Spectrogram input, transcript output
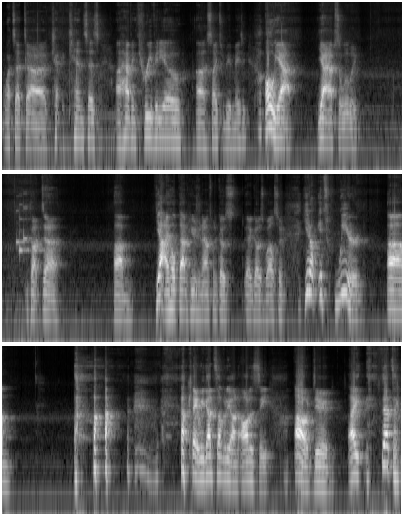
What's that? Uh, Ken says uh, having three video uh, sites would be amazing. Oh yeah, yeah, absolutely. But uh, um, yeah, I hope that huge announcement goes uh, goes well soon. You know, it's weird. Um, okay, we got somebody on Odysee. Oh, dude, I that's a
